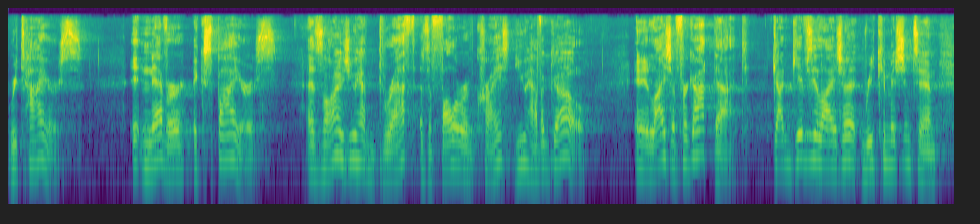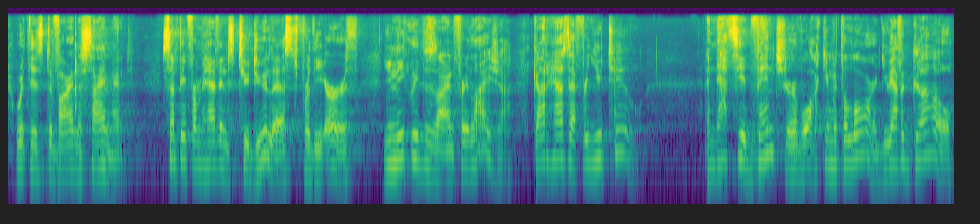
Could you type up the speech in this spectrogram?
retires. It never expires. As long as you have breath as a follower of Christ, you have a go. And Elijah forgot that. God gives Elijah, recommissions him with his divine assignment, something from heaven's to do list for the earth, uniquely designed for Elijah. God has that for you too. And that's the adventure of walking with the Lord. You have a go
